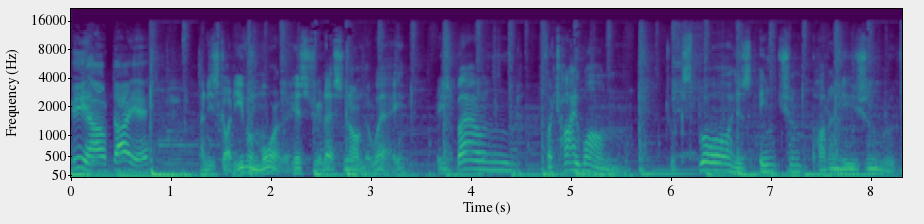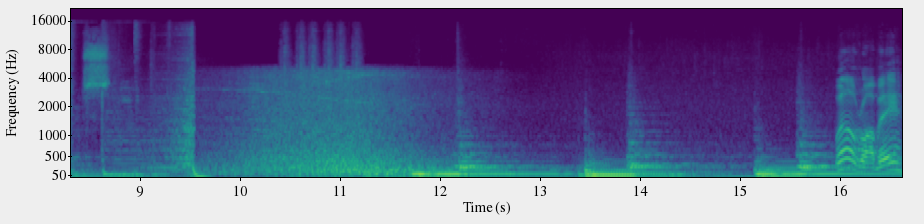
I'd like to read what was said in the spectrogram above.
你好，大爷。And he's got even more of a history lesson on the way. He's bound for Taiwan to explore his ancient Polynesian roots. Well, Robbie,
